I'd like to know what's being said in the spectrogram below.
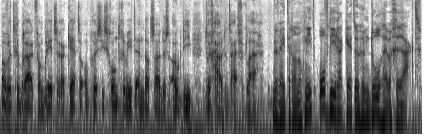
over het gebruik van Britse raketten op Russisch grondgebied. En dat zou dus ook die terughoudendheid verklaren. We weten dan ook niet of die raketten hun doel hebben geraakt.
